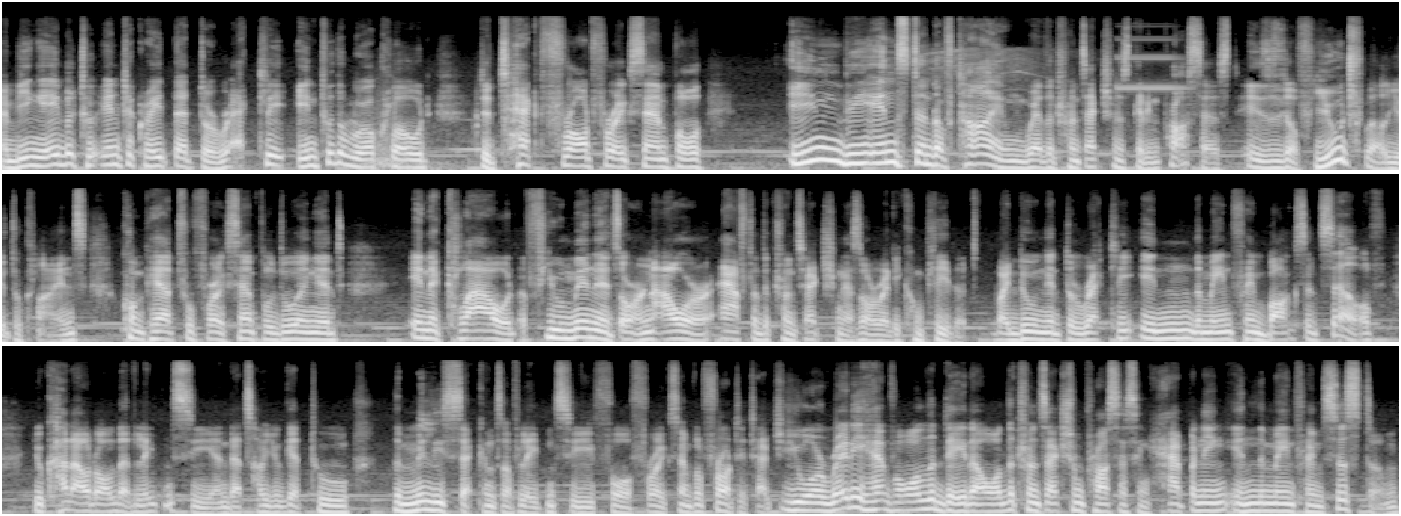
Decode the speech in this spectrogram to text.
and being able to integrate that directly into the workload, detect fraud, for example, in the instant of time where the transaction is getting processed is of huge value to clients compared to, for example, doing it in a cloud a few minutes or an hour after the transaction has already completed. By doing it directly in the mainframe box itself, you cut out all that latency, and that's how you get to the milliseconds of latency for, for example, fraud detection. You already have all the data, all the transaction processing happening in the mainframe system.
